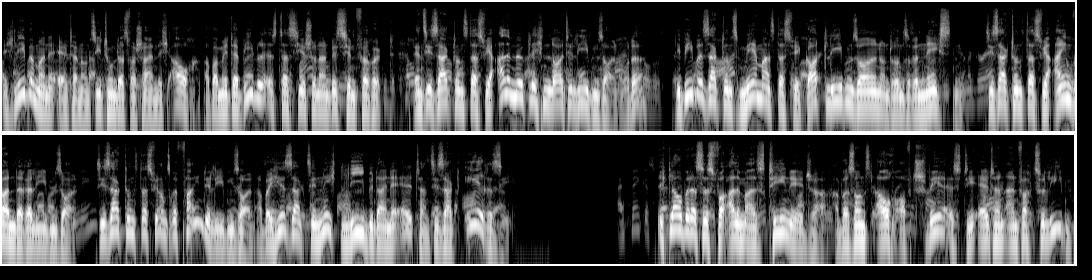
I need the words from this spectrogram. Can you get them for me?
Ich liebe meine Eltern und Sie tun das wahrscheinlich auch, aber mit der Bibel ist das hier schon ein bisschen verrückt, denn sie sagt uns, dass wir alle möglichen Leute lieben sollen, oder? Die Bibel sagt uns mehrmals, dass wir Gott lieben sollen und unseren Nächsten. Sie sagt uns, dass wir Einwanderer lieben sollen. Sie sagt uns, dass wir unsere Feinde lieben sollen, aber hier sagt sie nicht, liebe deine Eltern, sie sagt, ehre sie. Ich glaube, dass es vor allem als Teenager, aber sonst auch oft schwer ist, die Eltern einfach zu lieben.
